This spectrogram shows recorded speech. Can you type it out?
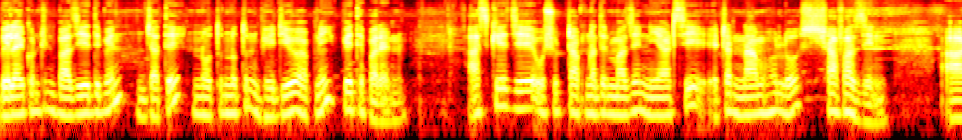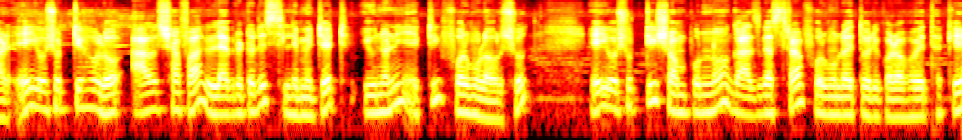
বেল আইকনটি বাজিয়ে দেবেন, যাতে নতুন নতুন ভিডিও আপনি পেতে পারেন। আজকে যে ওষুধটা আপনাদের মাঝে নিয়ে আসছি, এটার নাম হলো সাফাজিন। আর এই ওষুধটি হলো আল সাফা ল্যাবরেটরিজ লিমিটেড, ইউনানি একটি ফর্মুলা ওষুধ। এই ওষুধটি সম্পূর্ণ গাছগাছরা ফর্মুলায় তৈরি করা হয়ে থাকে।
